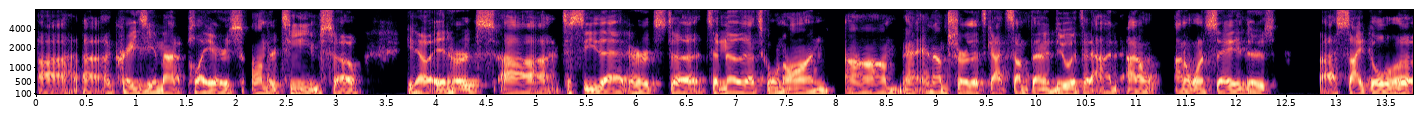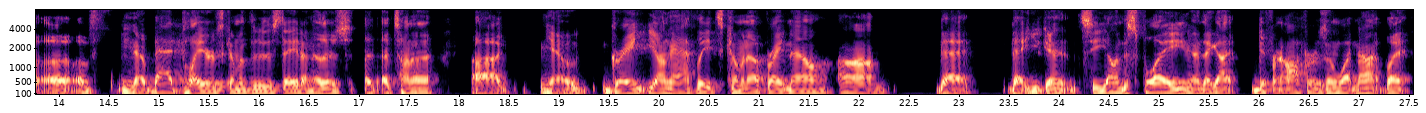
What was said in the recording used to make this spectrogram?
uh, a crazy amount of players on their team. So, you know, it hurts uh, to see that. It hurts to to know that's going on, um, and, and, I'm sure that's got something to do with it. I, I don't I don't want to say there's a cycle of, of, you know bad players coming through the state. I know there's a, a ton of uh, you know, great young athletes coming up right now um, that that you can see on display. You know, they got different offers and whatnot, but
